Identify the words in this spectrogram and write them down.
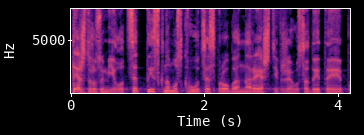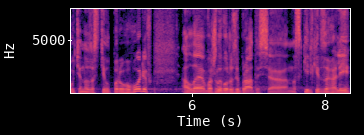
теж зрозуміло, це тиск на Москву, це спроба нарешті вже усадити Путіна за стіл переговорів. Але важливо розібратися, наскільки взагалі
